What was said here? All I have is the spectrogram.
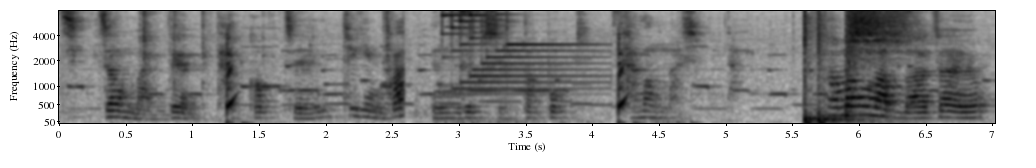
직접 만든 닭껍질 튀김과 응급실 떡볶이 사막 맛입니다. 사막 맛 맞아요.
